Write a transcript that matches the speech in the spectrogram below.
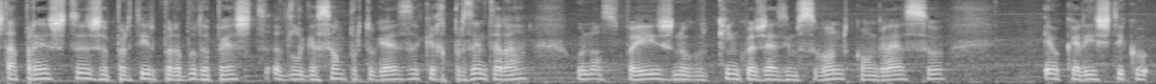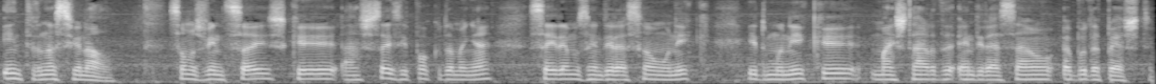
Está prestes a partir para Budapeste a delegação portuguesa que representará o nosso país no 52º Congresso Eucarístico Internacional. Somos 26 que às seis e pouco da manhã sairemos em direção a Munique e de Munique mais tarde em direção a Budapeste.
